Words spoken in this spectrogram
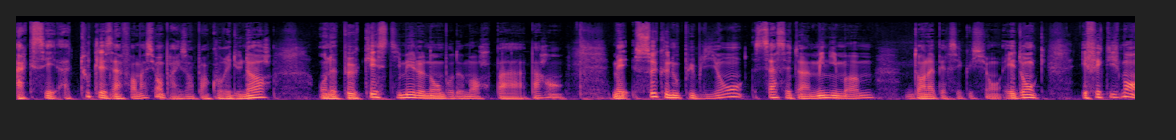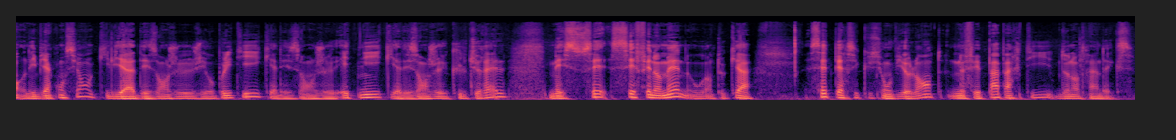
accès à toutes les informations. Par exemple, en Corée du Nord, on ne peut qu'estimer le nombre de morts par, an. Mais ce que nous publions, ça c'est un minimum dans la persécution. Et donc, effectivement, on est bien conscient qu'il y a des enjeux géopolitiques, il y a des enjeux ethniques, il y a des enjeux culturels, mais ces phénomènes, ou en tout cas cette persécution violente ne fait pas partie de notre index.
